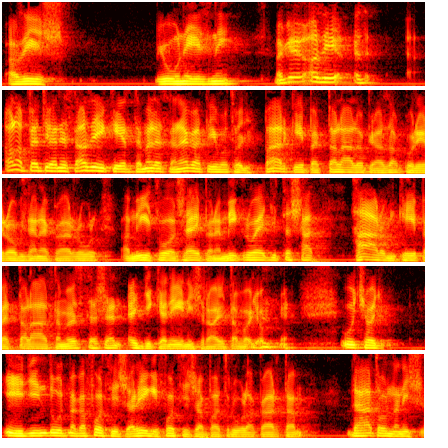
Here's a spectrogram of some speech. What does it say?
az is jó nézni. Meg azért ez Alapvetően ezt azért kértem el ezt a negatívot, hogy pár képet találok-e az akkori rockzenekarról, ami itt volt sejpen a mikroegyüttes, hát három képet találtam összesen, egyiken én is rajta vagyok. Úgyhogy így indult, meg a focis, a régi foci csapatról akartam, de hát onnan is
